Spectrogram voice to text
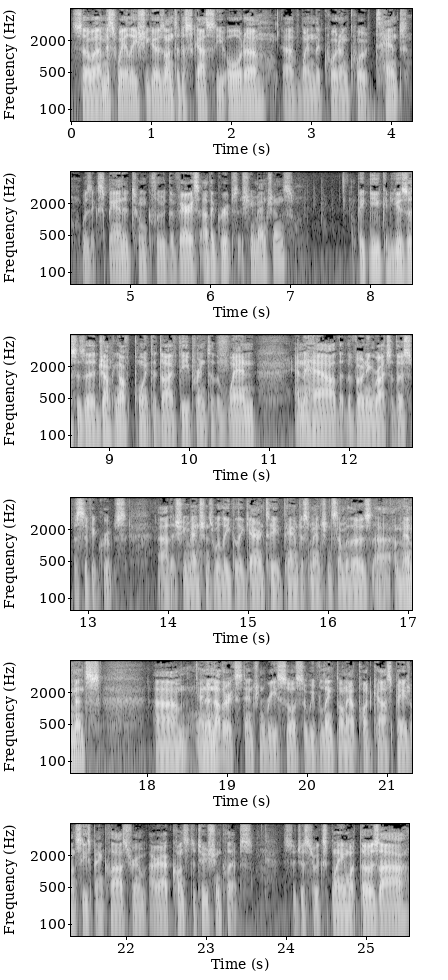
So, uh, Ms. Wehle, she goes on to discuss the order of when the quote unquote tent was expanded to include the various other groups that she mentions. But you could use this as a jumping off point to dive deeper into the when and the how that the voting rights of those specific groups uh, that she mentions were legally guaranteed. Pam just mentioned some of those uh, amendments. Um, and another extension resource that we've linked on our podcast page on C-SPAN Classroom are our Constitution clips. So just to explain what those are,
